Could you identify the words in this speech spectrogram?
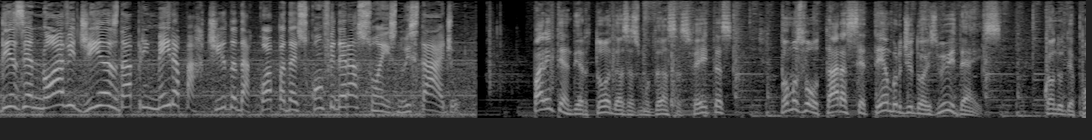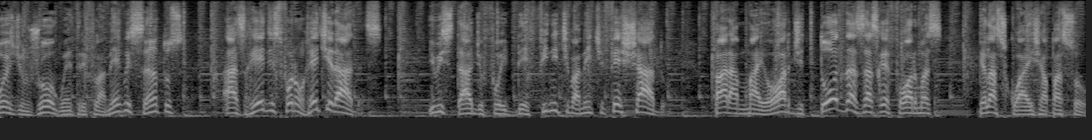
19 dias da primeira partida da Copa das Confederações no estádio. Para entender todas as mudanças feitas, vamos voltar a setembro de 2010, quando, depois de um jogo entre Flamengo e Santos, as redes foram retiradas e o estádio foi definitivamente fechado para a maior de todas as reformas pelas quais já passou.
